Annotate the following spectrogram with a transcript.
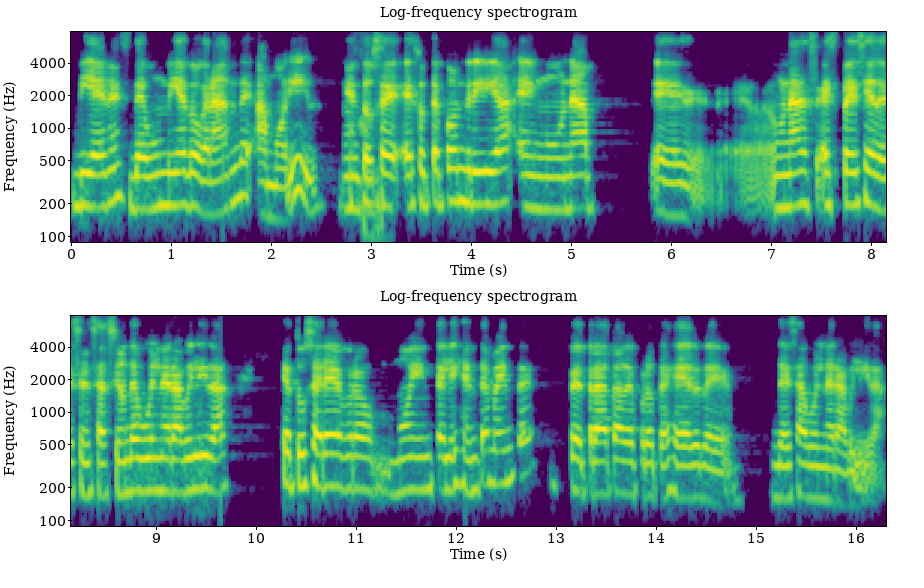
vienes de un miedo grande a morir. Entonces, eso te pondría en una eh, una especie de sensación de vulnerabilidad que tu cerebro muy inteligentemente te trata de proteger de, esa vulnerabilidad.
